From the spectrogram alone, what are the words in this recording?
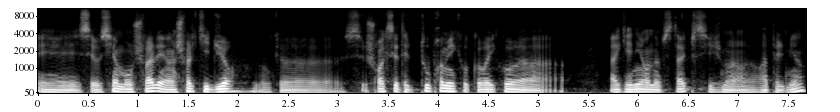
Et c'est aussi un bon cheval et un cheval qui dure. Donc euh, je crois que c'était le tout premier Cocorico à, à, gagner en obstacle, si je me rappelle bien.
